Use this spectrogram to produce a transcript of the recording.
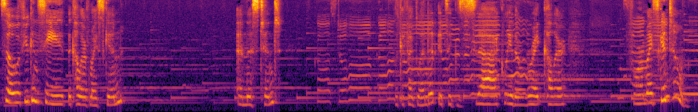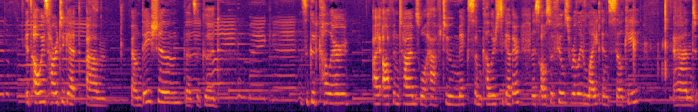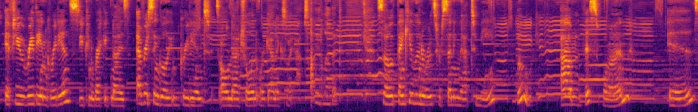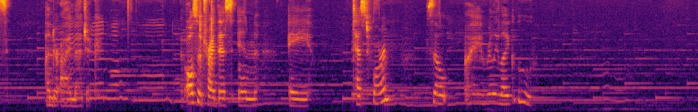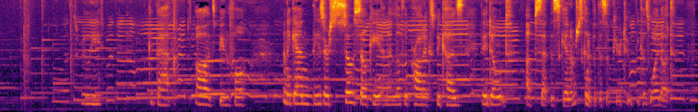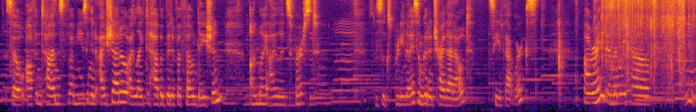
So if you can see the color of my skin, and this tint. Look, if I blend it, it's exactly the right color for my skin tone. It's always hard to get um, foundation that's a good it's a good color. I oftentimes will have to mix some colors together. This also feels really light and silky and if you read the ingredients, you can recognize every single ingredient. It's all natural and organic, so I absolutely love it. So thank you, Luna Roots, for sending that to me. Ooh, um, this one is Under Eye Magic. I've also tried this in a test form, so I really like, ooh, really, look at that. Oh, it's beautiful. And again, these are so silky and I love the products because they don't upset the skin. I'm just going to put this up here too because why not? So oftentimes if I'm using an eyeshadow, I like to have a bit of a foundation on my eyelids first. This looks pretty nice. I'm going to try that out, see if that works. Alright, and then we have, ooh,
